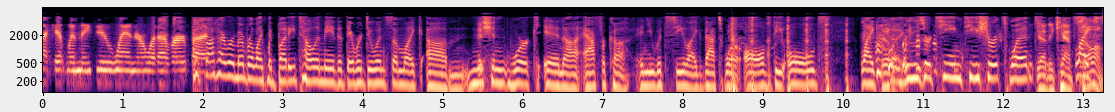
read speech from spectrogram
second when they do win or whatever. I But thought I remember like my buddy telling me that they were doing some like um mission work in uh, Africa, and you would see like that's where all of the old like the loser team T-shirts went. Yeah, they can't like sell them.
